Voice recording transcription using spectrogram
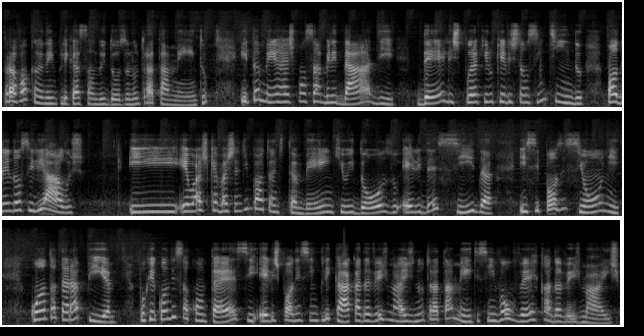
provocando a implicação do idoso no tratamento e também a responsabilidade deles por aquilo que eles estão sentindo, podendo auxiliá-los e eu acho que é bastante importante também que o idoso ele decida e se posicione quanto à terapia, porque quando isso acontece, eles podem se implicar cada vez mais no tratamento e se envolver cada vez mais.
